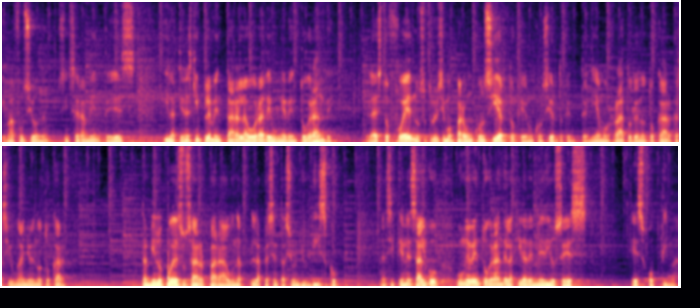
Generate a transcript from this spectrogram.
que más funcionan, sinceramente. Es, y la tienes que implementar a la hora de un evento grande. Esto fue, nosotros lo hicimos para un concierto, que era un concierto que teníamos rato de no tocar, casi un año de no tocar. También lo puedes usar para una, la presentación de un disco. Si tienes algo, un evento grande, la gira de medios es, es óptima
